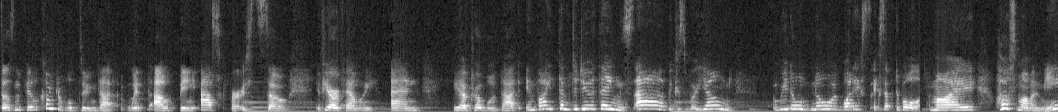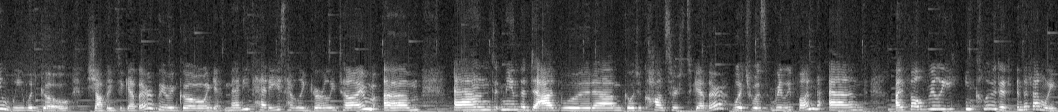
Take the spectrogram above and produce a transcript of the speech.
doesn't feel comfortable doing that without being asked first. So if you're a family and you have trouble with that, invite them to do things. Ah, because we're young we don't know what is acceptable. My host mom and me, we would go shopping together. We would go and get mani-pedis, have like girly time. Um, and me and the dad would um, go to concerts together, which was really fun. And I felt really included in the family.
